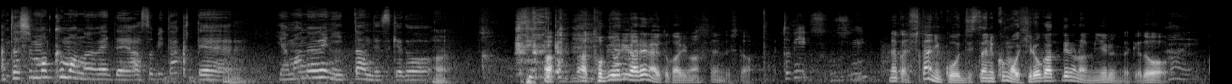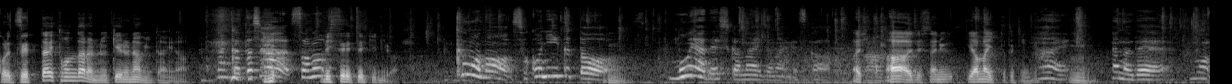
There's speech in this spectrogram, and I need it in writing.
私も雲の上で遊びたくて山の上に行ったんですけど、はい。ああ飛び降りられないとかありませんでした？飛びん？なんか下にこう実際に雲が広がってるのは見えるんだけど、はいこれ絶対飛んだら抜けるなみたいな。なんか私はその 理性的には、雲の底に行くと、もやでしかないじゃないですか。はい、ああ実際に山行った時に、はい、うん、なのでも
